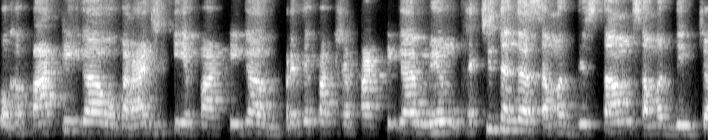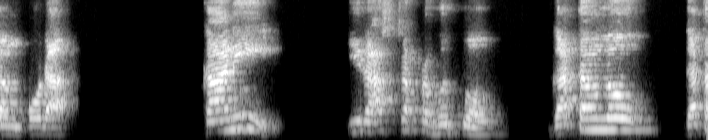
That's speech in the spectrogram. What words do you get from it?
ఒక పార్టీగా ఒక రాజకీయ పార్టీగా ఒక ప్రతిపక్ష పార్టీగా మేము ఖచ్చితంగా సమర్థిస్తాం సమర్థించాం కూడా. కానీ ఈ రాష్ట్ర ప్రభుత్వం గతంలో గత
